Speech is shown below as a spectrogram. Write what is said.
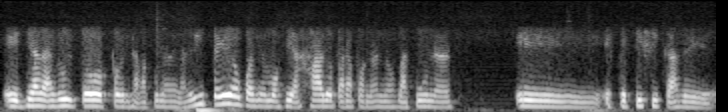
eh, ya de adultos por la vacuna de la gripe o cuando hemos viajado para ponernos vacunas eh, específicas de,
